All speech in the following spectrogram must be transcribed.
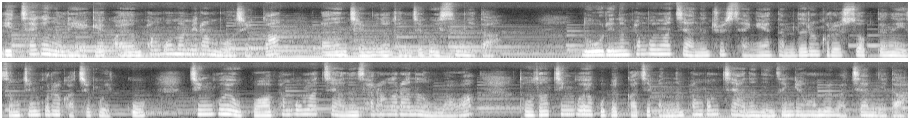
이 책은 우리에게 과연 평범함이란 무엇일까? 라는 질문을 던지고 있습니다. 노을이는 평범하지 않은 출생에 남들은 그럴 수 없다는 이성 친구를 가지고 있고 친구의 오빠와 평범하지 않은 사랑을 하는 엄마와 동성 친구의 고백까지 받는 평범치 않은 인생 경험을 맞이합니다.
